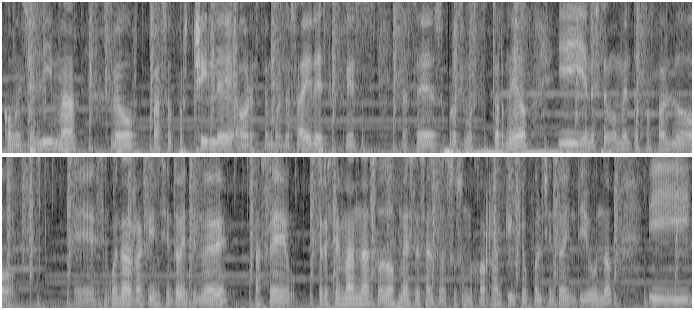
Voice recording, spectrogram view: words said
comenzó en Lima, luego pasó por Chile, ahora está en Buenos Aires, que es la sede de su próximo torneo. Y en este momento Juan Pablo eh, se encuentra en el ranking 129. Hace tres semanas o dos meses alcanzó su mejor ranking, que fue el 121. Y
